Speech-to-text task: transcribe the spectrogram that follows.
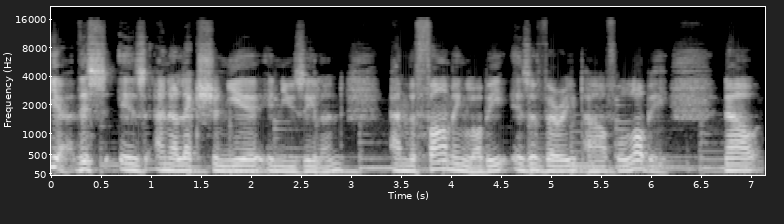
Yeah, this is an election year in New Zealand, and the farming lobby is a very powerful lobby. Now,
